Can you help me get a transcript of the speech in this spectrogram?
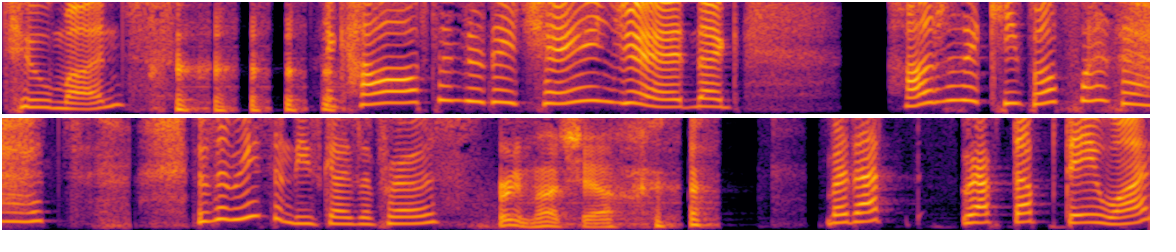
two months? like, how often do they change it? Like, how do they keep up with that? There's a reason these guys are pros. Pretty much, yeah. But that wrapped up day one,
